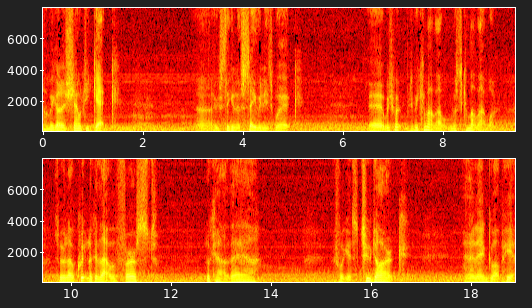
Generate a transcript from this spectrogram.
And we got a shouty Gek uh, who's thinking of saving his work. Uh, which one, did we come up that one? Must have come up that one. So we'll have a quick look at that one first. Look out there before it gets too dark and then go up here.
